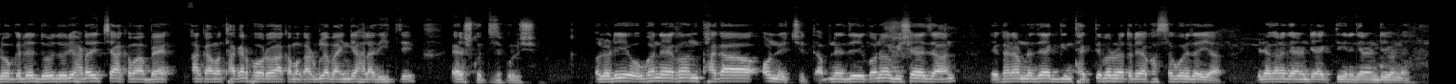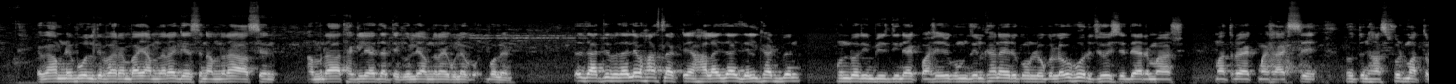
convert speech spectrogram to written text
লোকেদের দৌড়ে দৌড়ে হাঁটা দিচ্ছে, আকামা ব্যাংক আকামা থাকার পরেও আকামা কার্ডগুলো ব্যাঙ্গে হালা দিচ্ছে অ্যারেস্ট করতেছে পুলিশ অলরেডি ওখানে এখন থাকা অনিশ্চিত। আপনি যে কোনো বিষয়ে যান, এখানে আপনি যে একদিন থাকতে পারবেন এত টাকা খরচা করে যাইয়া, এটা কোনো গ্যারান্টি একদিন গ্যারান্টিও নেই। এখন আপনি বলতে পারেন, ভাই, আপনারা গেছেন, আপনারা আসেন, আমরা থাকলে যাতে করলে আপনারা এগুলো বলেন। তো জাতি বাজাইলে পাঁচ লাখ টাকা হালাই যায়, জেল খাটবেন। পনেরো দিন, বিশ দিন, এক মাস, এরকম জেলখানা, এরকম লোকের লোক পরিচয় হয়েছে, দেড় মাস, মাত্র এক মাস আসছে, নতুন হাসফুট মাত্র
